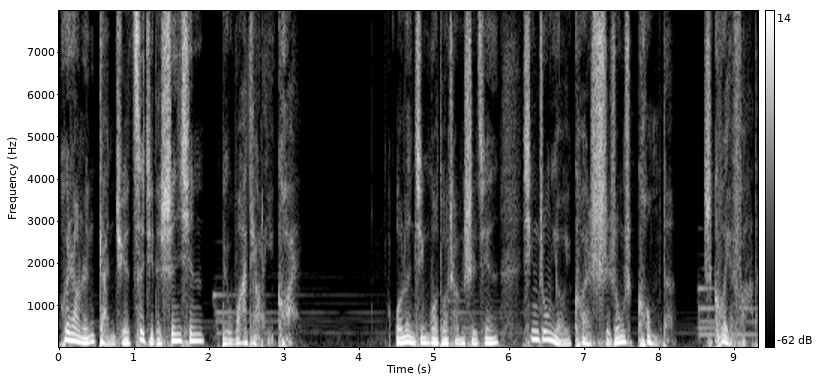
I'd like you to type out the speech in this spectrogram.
会让人感觉自己的身心被挖掉了一块。无论经过多长时间，心中有一块始终是空的，是匮乏的。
